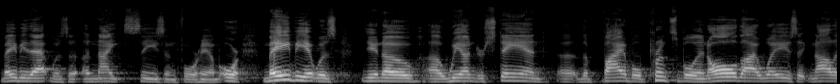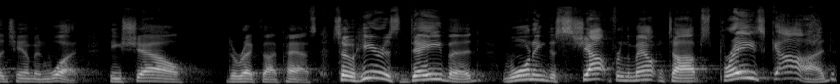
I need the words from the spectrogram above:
Maybe that was a, night season for him. Or maybe it was, you know, uh, we understand uh, the Bible principle in all thy ways acknowledge him and what? He shall direct thy paths. So here is David wanting to shout from the mountaintops, Praise God,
